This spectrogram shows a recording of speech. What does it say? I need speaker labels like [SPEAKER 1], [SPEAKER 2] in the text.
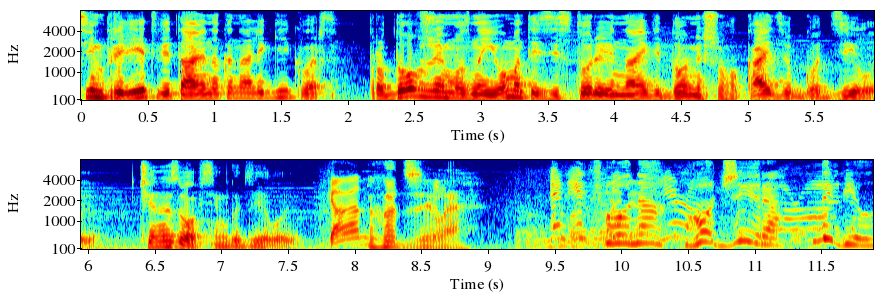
[SPEAKER 1] Усім привіт! Вітаю на каналі Geekverse. Продовжуємо знайомитись з історією найвідомішого кайдзю Годзілою. Чи не зовсім Годзілою.
[SPEAKER 2] Годзила.
[SPEAKER 3] Вона Годжіра, дебіл.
